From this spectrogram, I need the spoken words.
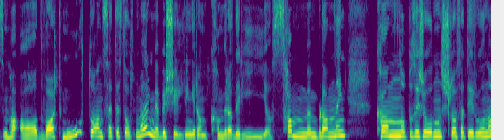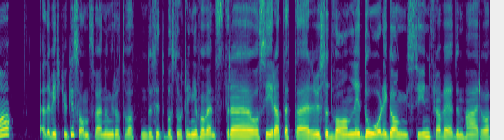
som har advart mot å ansette Stoltenberg med beskyldninger om kameraderi og sammenblanding. Kan opposisjonen slå seg til ro nå? Det virker jo ikke sånn, Sveinung Rotevatn. Du sitter på Stortinget for Venstre og sier at dette er usedvanlig dårlig gangsyn fra Vedum her, og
